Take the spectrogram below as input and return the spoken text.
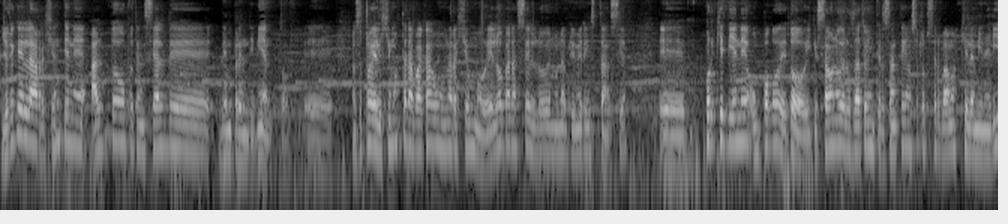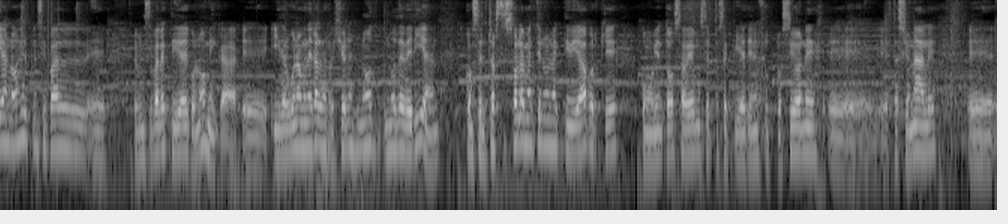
Yo creo que la región tiene alto potencial de, de emprendimiento. Eh, nosotros elegimos Tarapacá como una región modelo para hacerlo en una primera instancia, eh, porque tiene un poco de todo. Y quizá uno de los datos interesantes que nosotros observamos es que la minería no es el principal, eh, la principal actividad económica eh, y de alguna manera las regiones no, no deberían concentrarse solamente en una actividad porque como bien todos sabemos, ciertas actividades tienen fluctuaciones eh, estacionales, eh,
